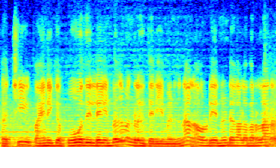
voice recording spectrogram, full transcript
கட்சி பயணிக்க போவதில்லை என்பதும் எங்களுக்கு தெரியும் என்றால் அவருடைய நீண்டகால வரலாறு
